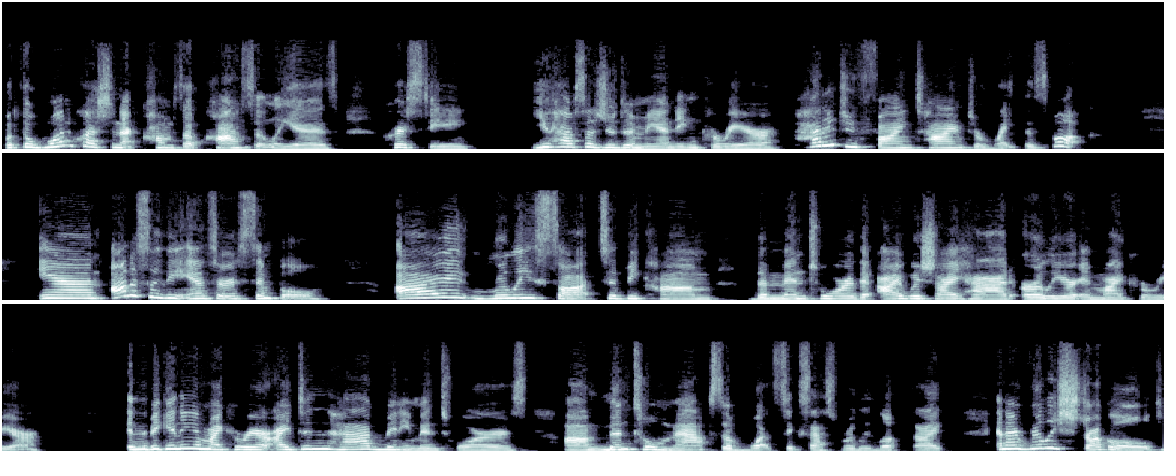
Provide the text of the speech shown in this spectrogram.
but the one question that comes up constantly is Christie, you have such a demanding career. How did you find time to write this book? And honestly, the answer is simple. I really sought to become the mentor that I wish I had earlier in my career. In the beginning of my career, I didn't have many mentors, um, mental maps of what success really looked like. And I really struggled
